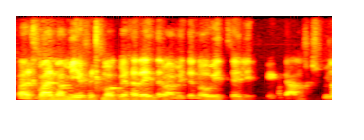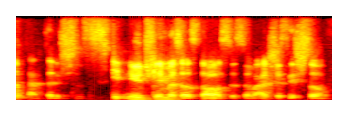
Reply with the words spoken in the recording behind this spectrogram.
weil ich meine, an mich, ich mag mich erinnern, wenn wir in der Novi-Zelle gegen Genf gespielt haben, dann ist es gibt nichts Schlimmes als das. Also, weißt, es ist so.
